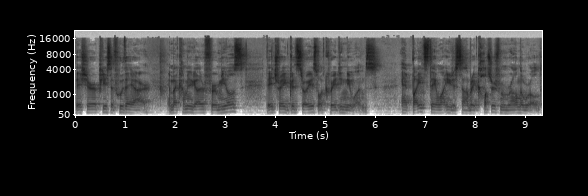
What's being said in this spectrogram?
They share a piece of who they are, and by coming together for meals, they trade good stories while creating new ones. At Bites, they want you to celebrate cultures from around the world.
